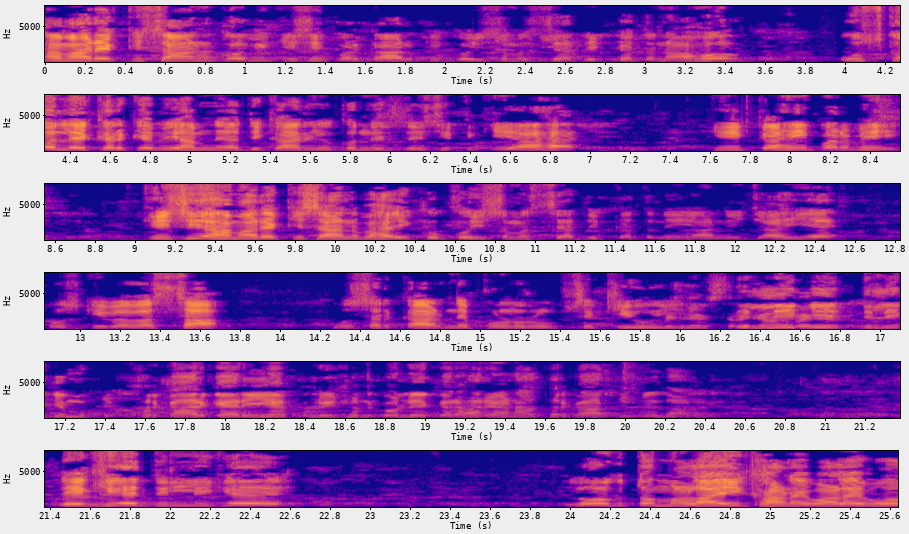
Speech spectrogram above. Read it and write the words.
हमारे किसान को भी किसी प्रकार की कोई समस्या दिक्कत ना हो। उसको लेकर के भी हमने अधिकारियों को निर्देशित किया है कि कहीं पर भी किसी हमारे किसान भाई को कोई समस्या दिक्कत नहीं आनी चाहिए। उसकी व्यवस्था वो सरकार ने पूर्ण रूप से की हुई है। दिल्ली की दिल्ली की सरकार कह रही है पोल्यूशन को लेकर हरियाणा सरकार जिम्मेदार है। देखिए दिल्ली के लोग तो मलाई खाने वाले वो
